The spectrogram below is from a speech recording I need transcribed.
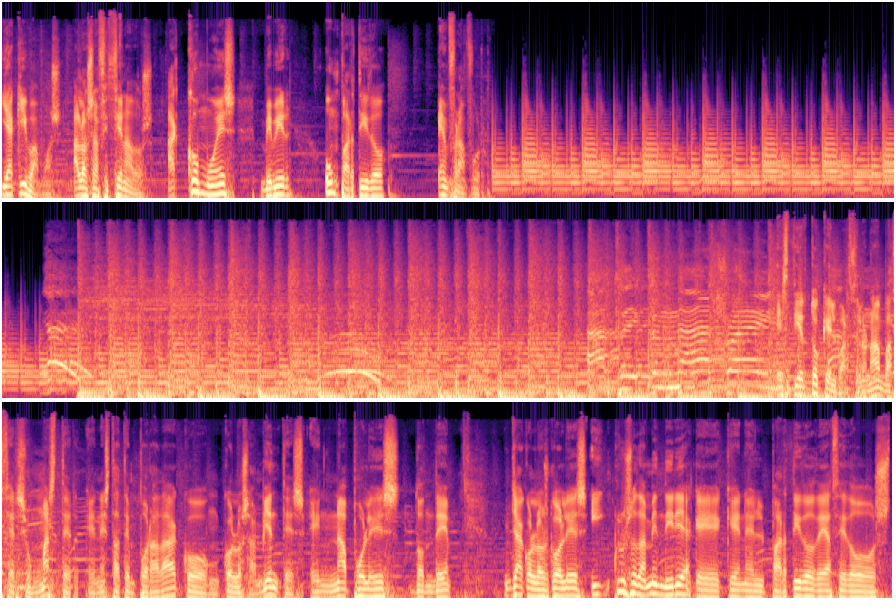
Y aquí vamos, a los aficionados, a cómo es vivir un partido en Frankfurt. Es cierto que el Barcelona va a hacerse un máster en esta temporada con, con, los ambientes. En Nápoles, donde ya con los goles. Incluso también diría que, en el partido de hace dos,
